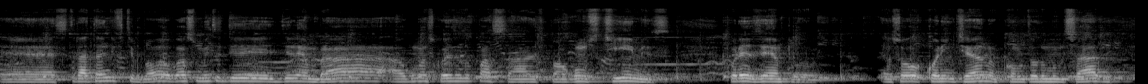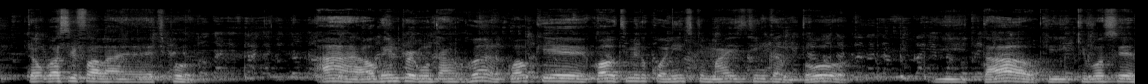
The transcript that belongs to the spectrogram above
É, se tratando de futebol, eu gosto muito de, de lembrar algumas coisas do passado, tipo, alguns times. Por exemplo, eu sou corintiano, como todo mundo sabe, então eu gosto de falar, é tipo, ah, alguém me perguntar, Juan, qual que qual é o time do Corinthians que mais te encantou e tal, que, que você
